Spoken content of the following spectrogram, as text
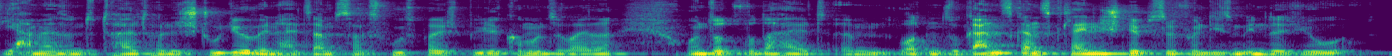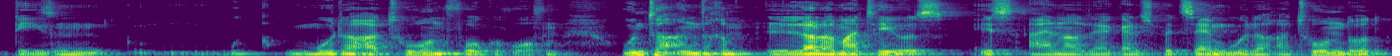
die haben ja so ein total tolles Studio, wenn halt samstags Fußballspiele kommen und so weiter. Und dort wurde halt, ähm, wurden so ganz, ganz kleine Schnipsel von diesem Interview, diesen Moderatoren vorgeworfen. Unter anderem Lola Matthäus ist einer der ganz speziellen Moderatoren dort.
